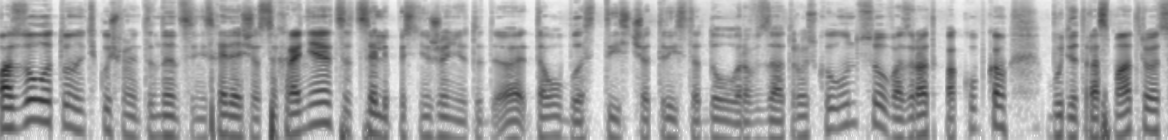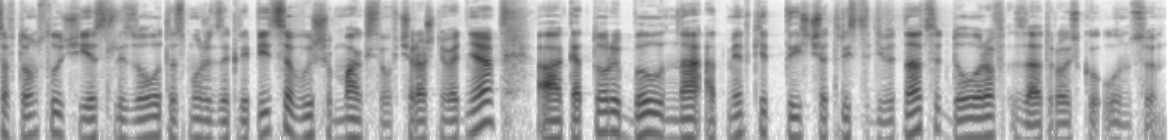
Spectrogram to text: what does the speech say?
По золоту на текущий момент тенденция нисходящая сохраняется. Цели по снижению это, область 1300 долларов за тройскую унцию. Возврат к покупкам будет рассматриваться в том случае, если золото сможет закрепиться выше максимума вчерашнего дня, который был на отметке 1319 долларов за тройскую унцию.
